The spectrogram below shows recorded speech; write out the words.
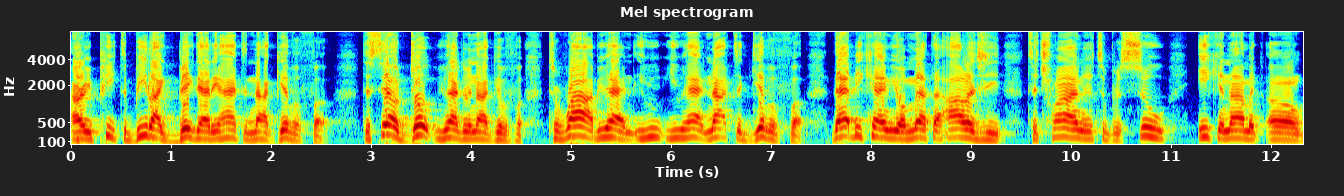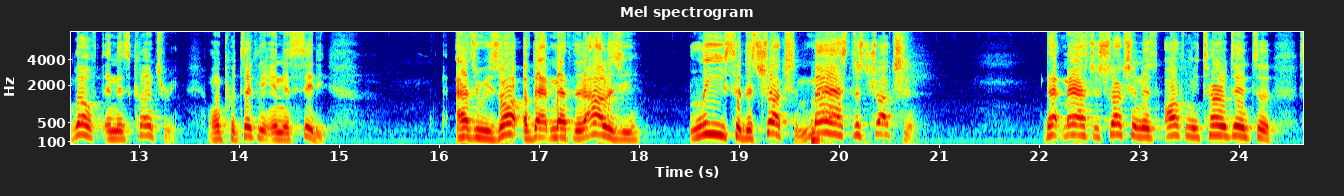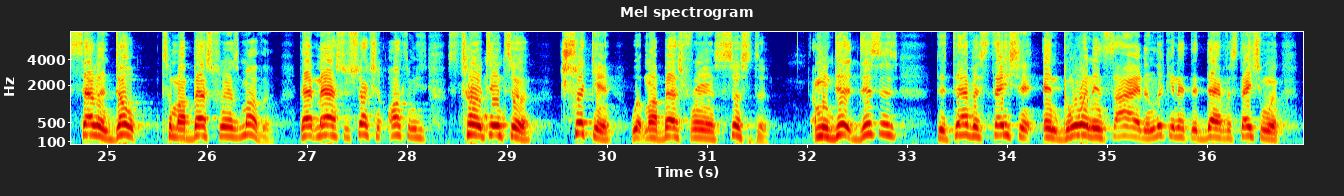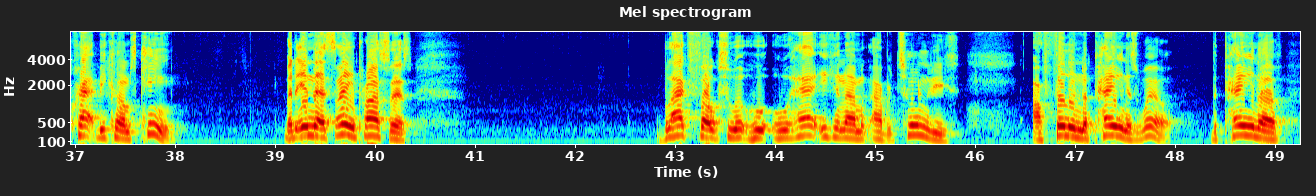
I repeat, to be like Big Daddy, I had to not give a fuck. To sell dope, you had to not give a fuck. To rob, you had you you had not to give a fuck. That became your methodology to trying to, to pursue economic um, wealth in this country, or particularly in this city. As a result of that methodology, leads to destruction, mass destruction. That mass destruction is ultimately turned into selling dope to my best friend's mother. That mass destruction ultimately turned into tricking with my best friend's sister. I mean, this is the devastation and going inside and looking at the devastation when crap becomes king. But in that same process, black folks who, who, who had economic opportunities are feeling the pain as well the pain of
